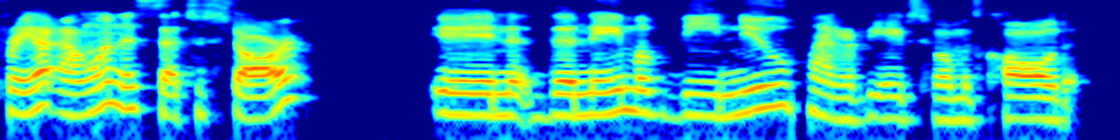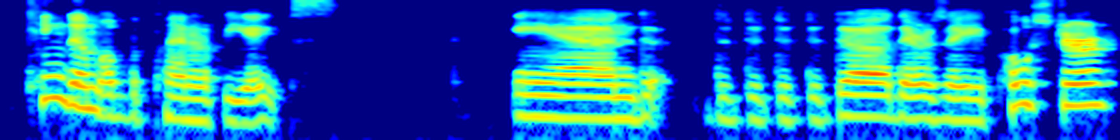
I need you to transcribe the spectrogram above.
Freya Allen is set to star in the name of the new Planet of the Apes film. It's called Kingdom of the Planet of the Apes. And there's a poster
